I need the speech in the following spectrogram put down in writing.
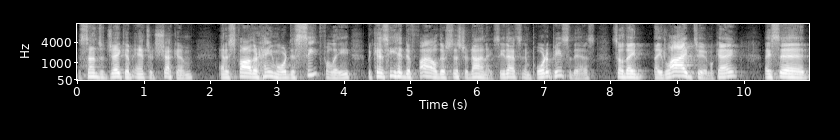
The sons of Jacob answered Shechem and his father Hamor deceitfully because he had defiled their sister Dinah. See, that's an important piece of this. So they, they lied to him, okay? They said,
